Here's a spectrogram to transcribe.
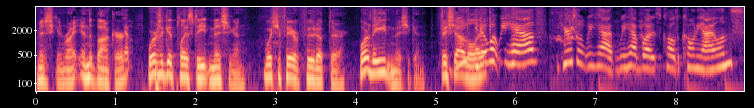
Michigan, right in the bunker, Yep. where's a good place to eat in Michigan? What's your favorite food up there? What do they eat in Michigan? Fish out of the lake? you know what we have? Here's what we have. We have what's called Coney Islands.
